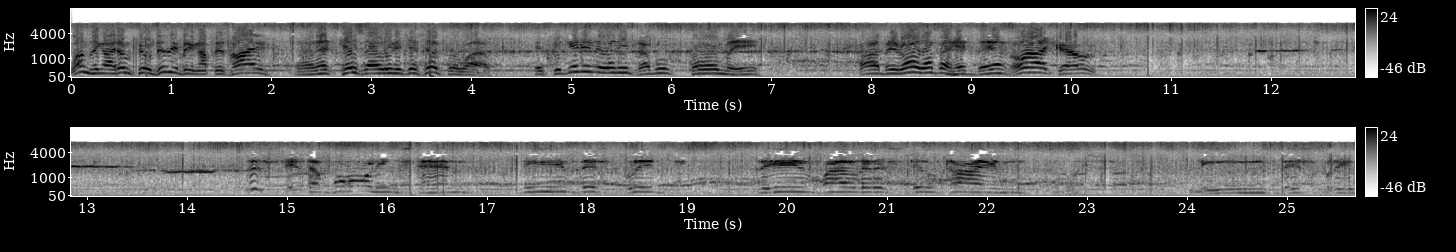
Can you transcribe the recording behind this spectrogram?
One thing I don't feel dizzy being up this high. Uh, in that case, I'll leave it yourself for a while. If you get into any trouble, call me. I'll be right up ahead there. All right, Cal. This is a warning, Stan. Leave this bridge. Leave while there is still time. Leave this bridge.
